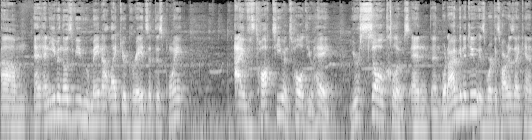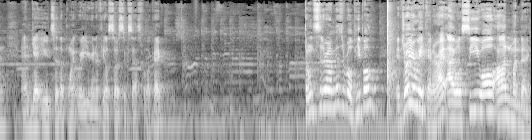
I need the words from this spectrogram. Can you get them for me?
Um, and, and even those of you who may not like your grades at this point, I've talked to you and told you, hey, you're so close. And, and what I'm going to do is work as hard as I can and get you to the point where you're going to feel so successful, okay? Don't sit around miserable, people. Enjoy your weekend, all right? I will see you all on Monday.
